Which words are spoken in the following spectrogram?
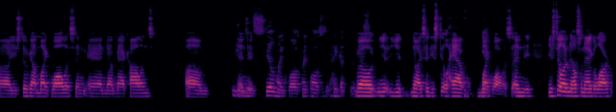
Uh, you still got Mike Wallace and, and uh, Mack Hollins. Um, You And say it's still Mike Wallace. Mike Wallace is a pickup. Well, you, you no, I said you still have Mike Yeah. Wallace, and you still have Nelson Agholor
